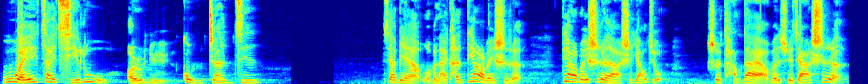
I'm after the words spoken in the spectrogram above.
无为在歧路，儿女共沾巾。下面啊，我们来看第二位诗人。第二位诗人啊是杨炯，是唐代啊文学家、诗人，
